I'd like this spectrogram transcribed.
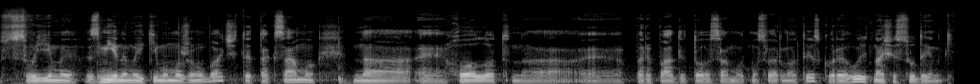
Своїми змінами, які ми можемо бачити, так само на е, холод, на е, перепади того самого атмосферного тиску реагують наші судинки.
